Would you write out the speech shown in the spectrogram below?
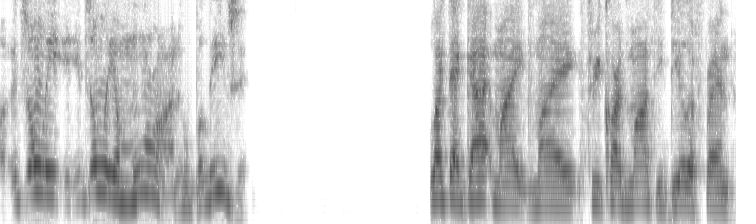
uh, it's only it's only a moron who believes it like that guy, my my three card Monty dealer friend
